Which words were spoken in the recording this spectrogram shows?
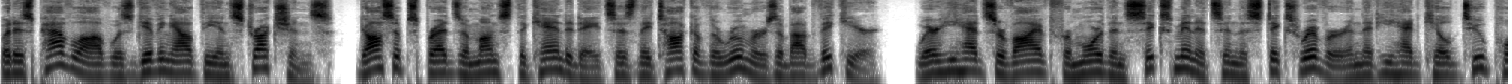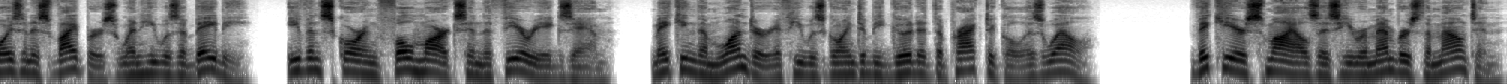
But as Pavlov was giving out the instructions, gossip spreads amongst the candidates as they talk of the rumors about Vikir, where he had survived for more than six minutes in the Styx River and that he had killed two poisonous vipers when he was a baby, even scoring full marks in the theory exam, making them wonder if he was going to be good at the practical as well. Vikir smiles as he remembers the mountain,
